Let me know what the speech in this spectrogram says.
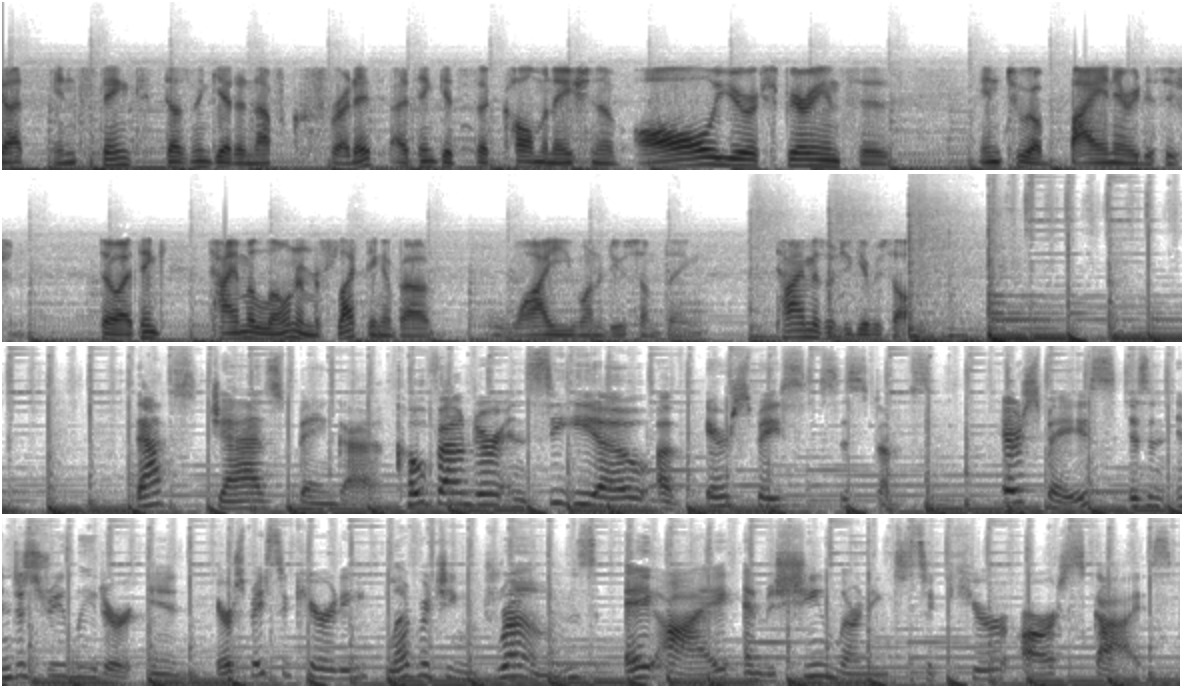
gut instinct doesn't get enough credit. I think it's the culmination of all your experiences into a binary decision. So I think time alone and reflecting about why you want to do something, time is what you give yourself. That's Jaz Banga, co founder and CEO of Airspace Systems. Airspace is an industry leader in airspace security, leveraging drones, AI, and machine learning to secure our skies.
